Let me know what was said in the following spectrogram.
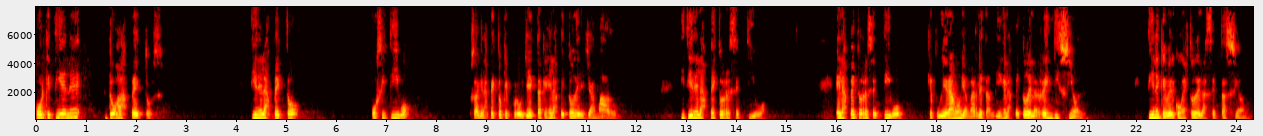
porque tiene dos aspectos. Tiene el aspecto positivo, o sea, el aspecto que proyecta, que es el aspecto del llamado, y tiene el aspecto receptivo. El aspecto receptivo, que pudiéramos llamarle también el aspecto de la rendición, tiene que ver con esto de la aceptación.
